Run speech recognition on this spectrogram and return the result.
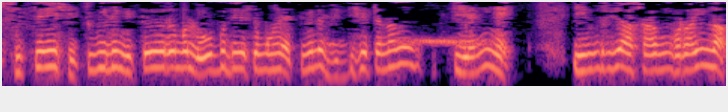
සිතේ සිතුවිලි නිතරම ලෝභ දේශ මොහ ඇති වෙන විදිහට නම් තියෙන්නේ ඉන්ද්‍රිය අසංවරයි නම්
